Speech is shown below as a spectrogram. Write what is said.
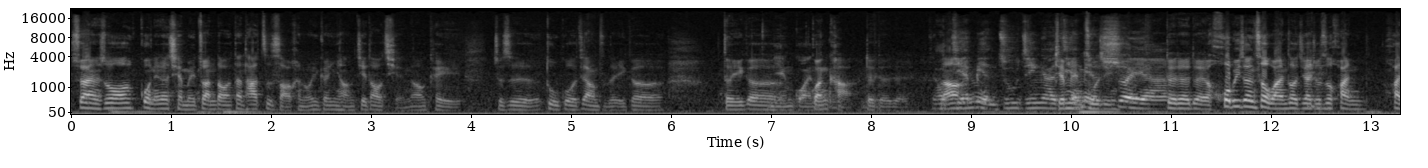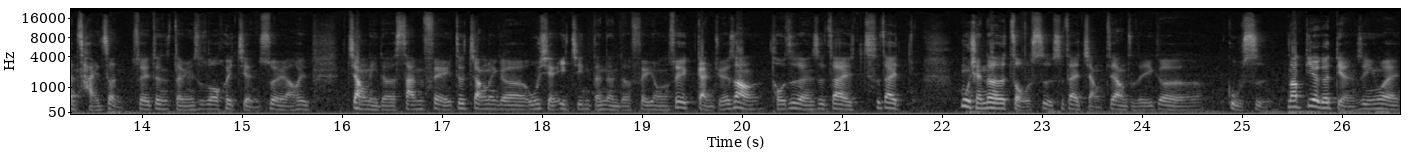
虽然说过年的钱没赚到，但他至少很容易跟银行借到钱，然后可以就是度过这样子的一个。的一个年关。关卡，对对对，然后减免租金啊，减免租金。税啊，对对对，货币政策完之后，接下来就是换 换财政，所以这等于是说会减税啊，会降你的三费，就降那个五险一金等等的费用，所以感觉上投资人是在是在目前的走势是在讲这样子的一个故事。那第二个点是因为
